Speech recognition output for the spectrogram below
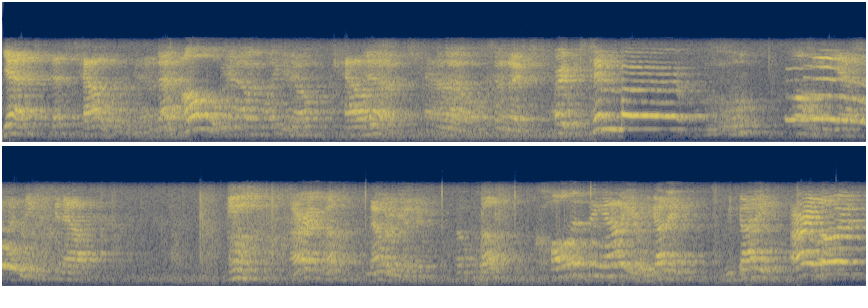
Yeah, that's cow odor, man. That, oh, yeah, I was like, You know, cow, Yeah, cow. kind of nice. All right, timber. Oh, yes, I think we can out. All right, well, now what are we gonna do? Well, call this thing out here, we gotta, we gotta. All right, boys.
